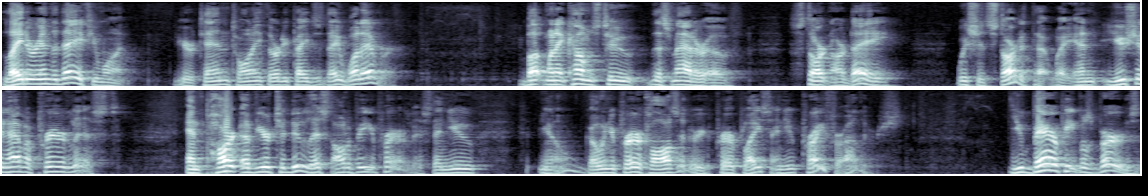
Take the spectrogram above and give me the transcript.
later in the day if you want, your 10, 20, 30 pages a day, whatever. But when it comes to this matter of starting our day, we should start it that way. And you should have a prayer list. And part of your to do list ought to be your prayer list. And you, you know, go in your prayer closet or your prayer place and you pray for others. You bear people's burdens.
